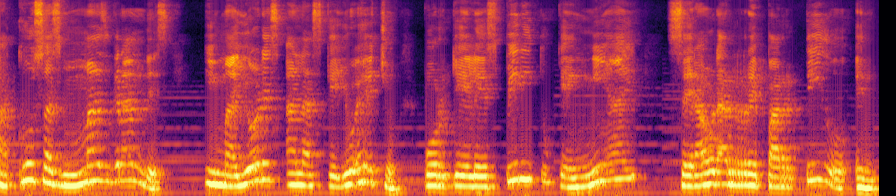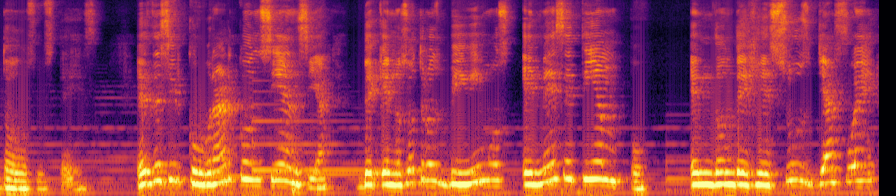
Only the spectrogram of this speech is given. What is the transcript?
a cosas más grandes y mayores a las que yo he hecho, porque el espíritu que en mí hay será ahora repartido en todos ustedes. Es decir, cobrar conciencia de que nosotros vivimos en ese tiempo en donde Jesús ya fue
